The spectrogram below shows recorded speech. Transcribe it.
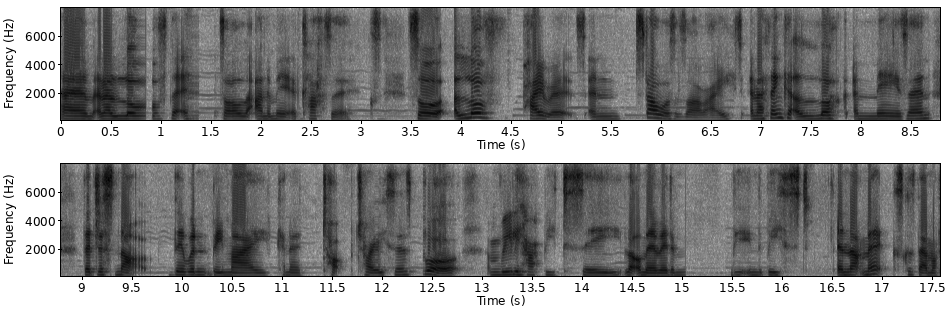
um, and I love that it's all the animated classics. So I love Pirates and Star Wars is alright, and I think it'll look amazing. They're just not. They wouldn't be my kind of top choices, but I'm really happy to see Little Mermaid and Beauty and the Beast in that mix because they're my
